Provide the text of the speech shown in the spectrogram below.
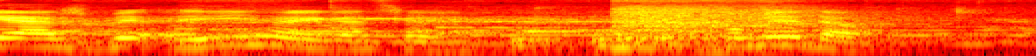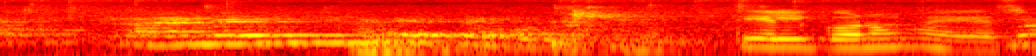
গ্যাস এই হয়ে গেছে। কমিয়ে দাও। তেল গরম হয়ে গেছে।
